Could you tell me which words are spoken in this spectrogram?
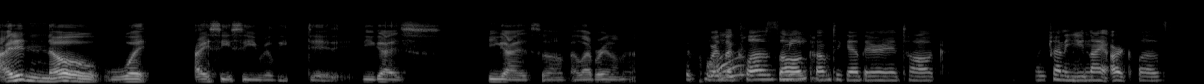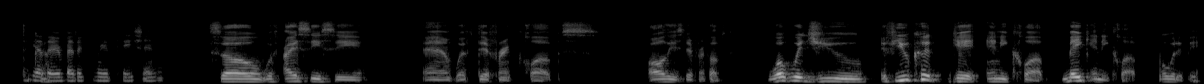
I didn't know what ICC really did. You guys, can you guys um, elaborate on that? Where the clubs all come together and talk. We're trying to unite our clubs together, better communication. So with ICC and with different clubs, all these different clubs, what would you, if you could get any club, make any club, what would it be?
